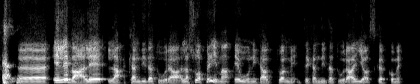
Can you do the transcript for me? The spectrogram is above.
eh, e le vale la candidatura, la sua prima e unica attualmente candidatura agli Oscar come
